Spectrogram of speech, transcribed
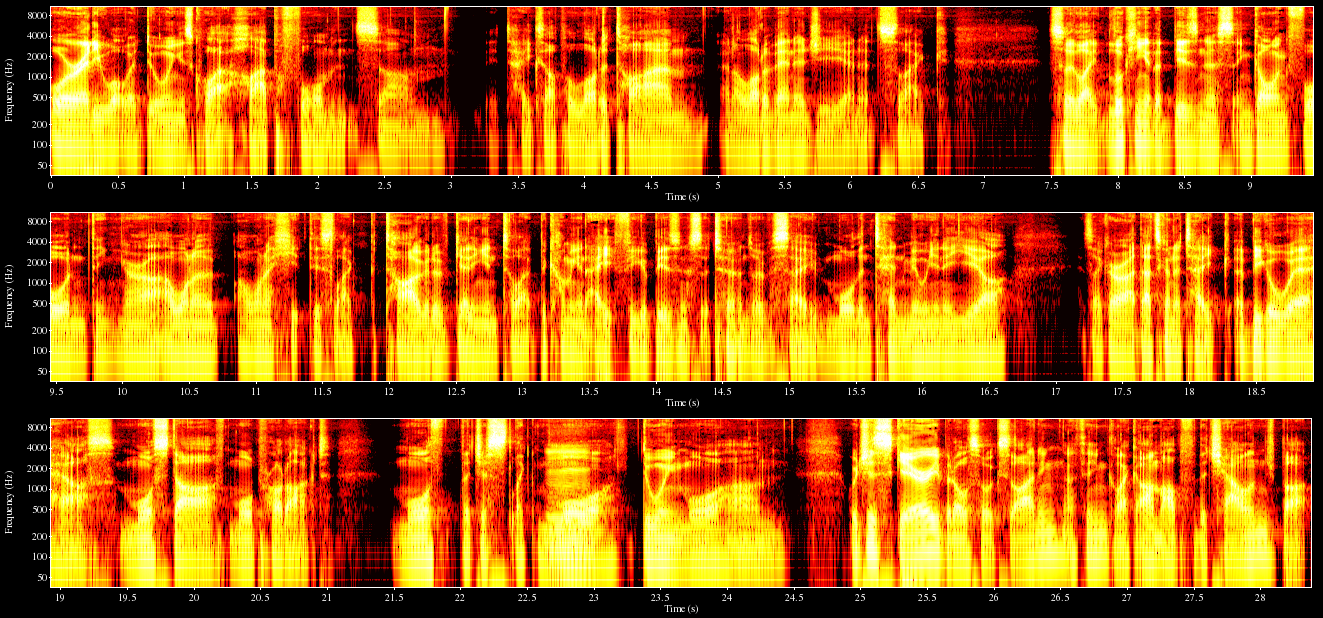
already what we're doing is quite high performance. Um, it takes up a lot of time and a lot of energy, and it's like so like looking at the business and going forward and thinking, all right, I want to I want to hit this like target of getting into like becoming an eight figure business that turns over say more than ten million a year. It's like, all right, that's going to take a bigger warehouse, more staff, more product, more th- that just like Mm. more doing more, um, which is scary but also exciting. I think like I'm up for the challenge, but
